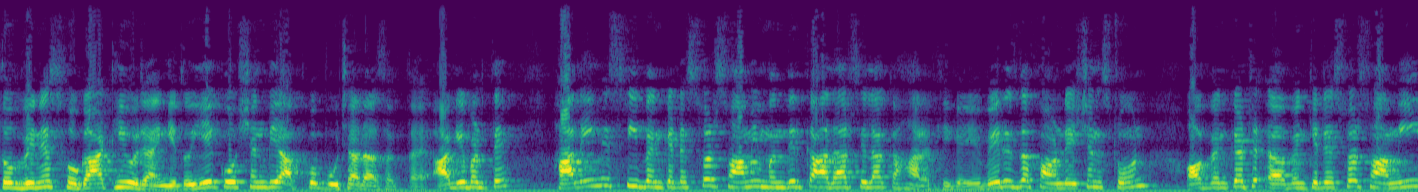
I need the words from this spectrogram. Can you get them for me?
तो विनेस फोगाट ही हो जाएँगे। तो ये क्वेश्चन भी आपको पूछा जा सकता है। आगे बढ़ते। हाल ही में श्री वेंकटेश्वर स्वामी मंदिर का आधारशिला कहाँ रखी गई है? Where is the foundation stone of Venkat Venkateshwar Swami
